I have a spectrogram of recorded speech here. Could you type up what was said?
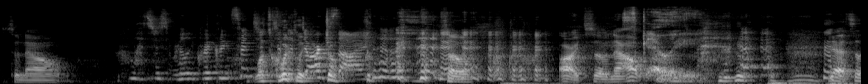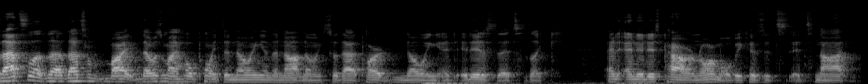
so now let's just really quickly switch Let's to quickly the dark jump. side. so all right, so now yeah, so that's that, that's my that was my whole point, the knowing and the not knowing. So that part knowing it, it is it's like, and and it is paranormal because it's it's not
